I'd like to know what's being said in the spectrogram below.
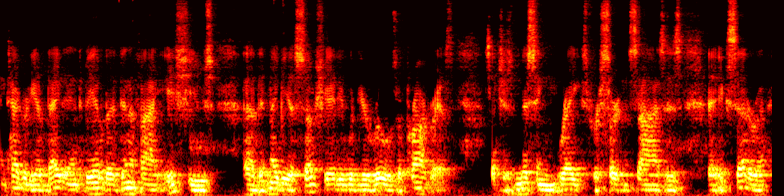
integrity of data and to be able to identify issues uh, that may be associated with your rules of progress, such as missing rates for certain sizes, etc.,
